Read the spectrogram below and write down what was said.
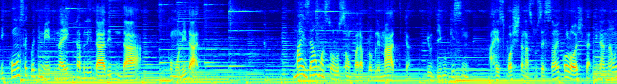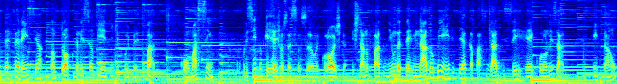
e, consequentemente, na equitabilidade da comunidade. Mas há uma solução para a problemática? Eu digo que sim. A resposta está na sucessão ecológica e na não interferência antrópica nesse ambiente que foi perturbado. Como assim? O princípio que rege uma sucessão ecológica está no fato de um determinado ambiente ter a capacidade de ser recolonizado. Então,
